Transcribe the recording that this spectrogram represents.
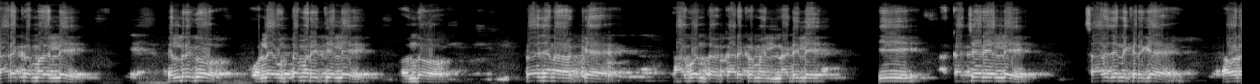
ಕಾರ್ಯಕ್ರಮದಲ್ಲಿ ಎಲ್ರಿಗೂ ಒಳ್ಳೆ ಉತ್ತಮ ರೀತಿಯಲ್ಲಿ ಒಂದು ಪ್ರಯೋಜನಕ್ಕೆ ಆಗುವಂತ ಕಾರ್ಯಕ್ರಮ ಇಲ್ಲಿ ನಡೀಲಿ. ಈ ಕಚೇರಿಯಲ್ಲಿ ಸಾರ್ವಜನಿಕರಿಗೆ ಅವರ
